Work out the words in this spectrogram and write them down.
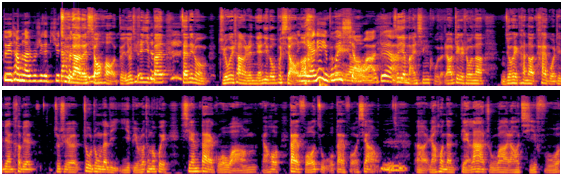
对于他们来说是一个巨大巨大的消耗。对，尤其是一般在那种职位上的人年纪都不小了，年龄也不会小啊，对啊，所以也蛮辛苦的。然后这个时候呢，你就会看到泰国这边特别就是注重的礼仪，比如说他们会先拜国王，然后拜佛祖、拜佛像，嗯，呃，然后呢点蜡烛啊，然后祈福，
